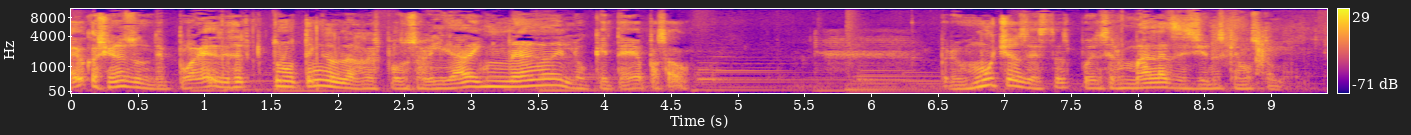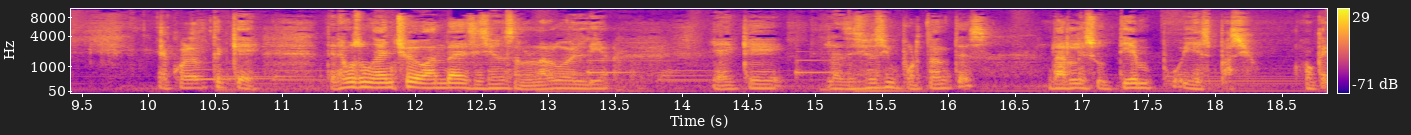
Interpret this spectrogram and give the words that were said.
Hay ocasiones donde puede ser que tú no tengas la responsabilidad en nada de lo que te haya pasado. Pero muchas de estas pueden ser malas decisiones que hemos tomado. Y acuérdate que tenemos un ancho de banda de decisiones a lo largo del día y hay que, las decisiones importantes, darle su tiempo y espacio. ¿Ok?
